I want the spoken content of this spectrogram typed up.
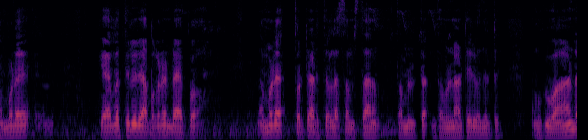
നമ്മുടെ കേരളത്തിലൊരു അപകടം ഉണ്ടായപ്പോൾ നമ്മുടെ തൊട്ടടുത്തുള്ള സംസ്ഥാനം തമിഴ് തമിഴ്നാട്ടിൽ വന്നിട്ട് നമുക്ക് വേണ്ട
